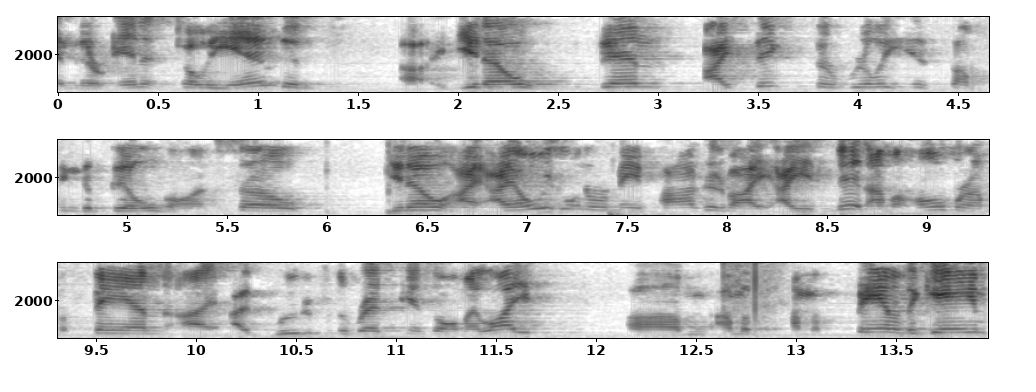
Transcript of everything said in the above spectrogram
and they're in it until the end, and uh, you know, then I think there really is something to build on. So. You know, I, I always want to remain positive. I, I admit I'm a homer. I'm a fan. I, I've rooted for the Redskins all my life. Um, I'm, a, I'm a fan of the game,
